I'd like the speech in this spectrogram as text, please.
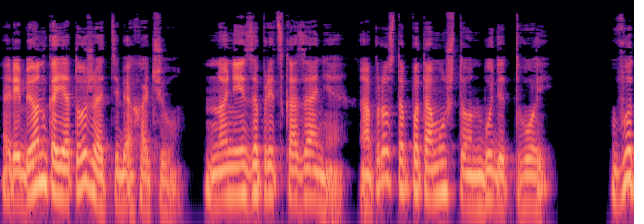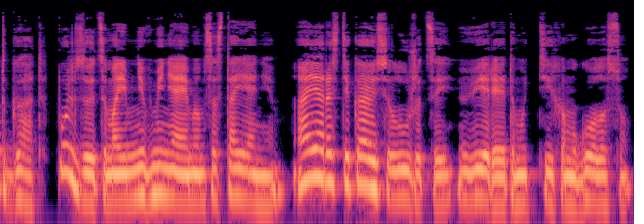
Ребенка я тоже от тебя хочу, но не из-за предсказания, а просто потому, что он будет твой. Вот гад, пользуется моим невменяемым состоянием, а я растекаюсь лужицей, веря этому тихому голосу.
